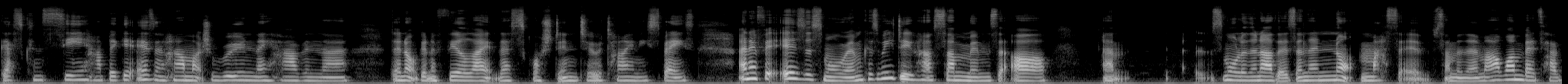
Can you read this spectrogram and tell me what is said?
guests can see how big it is and how much room they have in there. They're not going to feel like they're squashed into a tiny space. And if it is a small room, because we do have some rooms that are um, smaller than others and they're not massive, some of them. Our one beds have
